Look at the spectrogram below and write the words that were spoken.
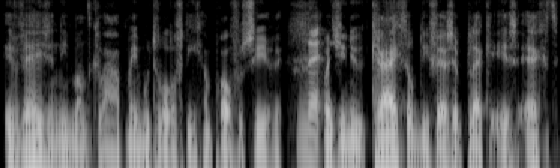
in wezen niemand kwaad. Maar je moet de wolf niet gaan provoceren. Nee. Wat je nu krijgt op diverse plekken is echt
